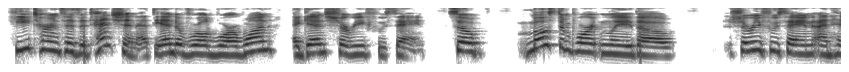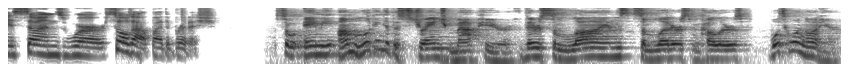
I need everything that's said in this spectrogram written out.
he turns his attention at the end of World War I against Sharif Hussein. So, most importantly, though, Sharif Hussein and his sons were sold out by the British. So, Aimee, I'm looking at this strange map here. There's some lines, some letters, some colors. What's going on here?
